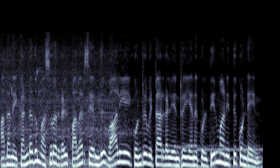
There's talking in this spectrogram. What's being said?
அதனை கண்டதும் அசுரர்கள் பலர் சேர்ந்து வாலியை கொன்று விட்டார்கள் என்று எனக்குள் தீர்மானித்துக் கொண்டேன்.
